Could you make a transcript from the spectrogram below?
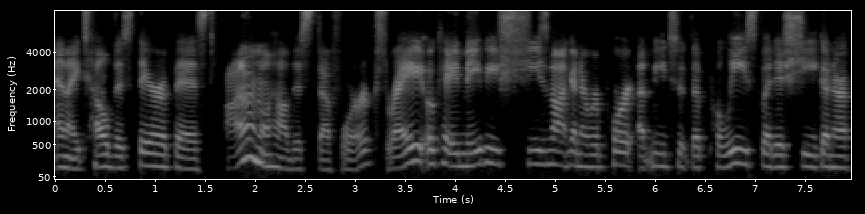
and I tell this therapist, I don't know how this stuff works, right? Okay, maybe she's not going to report uh, me to the police, but is she going to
